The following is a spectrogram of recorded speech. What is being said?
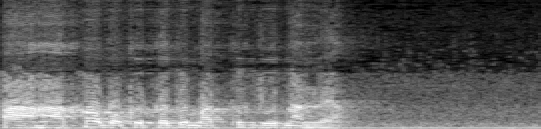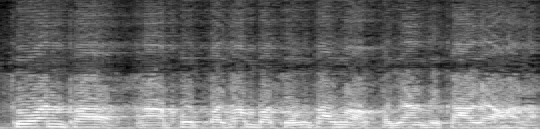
ถ้าหากเข้าประพฤติปฏิบัติถึงจุดนั้นแล้วส่วนพระพุทธพระธรรมพระสงฆ์ทั้งนอกก็ยังที่ก้าวแล้วฮะล่ะ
